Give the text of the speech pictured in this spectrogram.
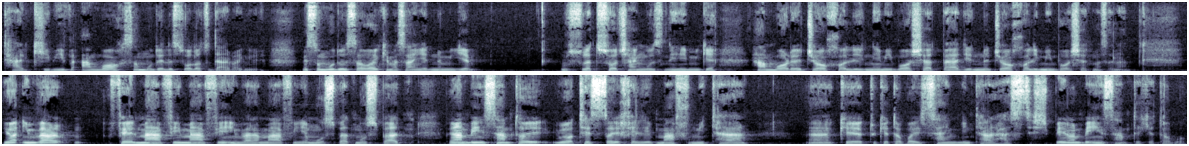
ترکیبی و انواع اقسام مدل سوالات رو در بر مثل مدل سوال که مثلا یه دونه میگه رو صورت سوال چند گزینه‌ای میگه همواره جا خالی نمی باشد بعد یه جا خالی می باشد مثلا. یا اینور فعل منفی منفی اینور منفی مثبت مثبت. برم به این سمت های یا تست های خیلی مفهومی تر که تو کتاب های سنگین تر هستش. برم به این سمت کتاب و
